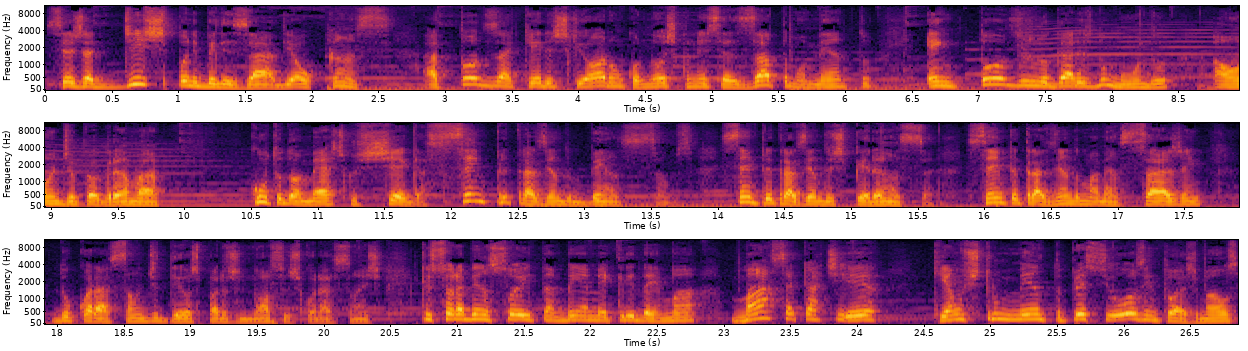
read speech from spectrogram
seja disponibilizado e alcance a todos aqueles que oram conosco nesse exato momento, em todos os lugares do mundo, aonde o programa Culto Doméstico chega, sempre trazendo bênçãos, sempre trazendo esperança, sempre trazendo uma mensagem do coração de Deus para os nossos corações. Que o Senhor abençoe também a minha querida irmã Márcia Cartier, que é um instrumento precioso em tuas mãos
